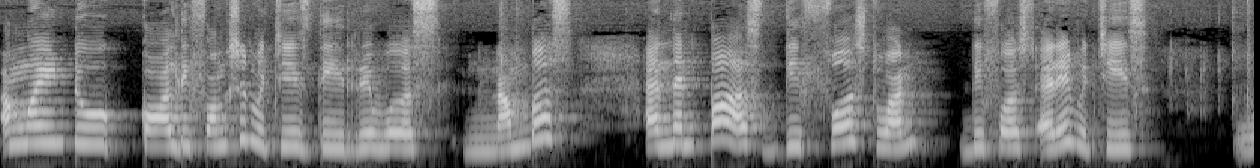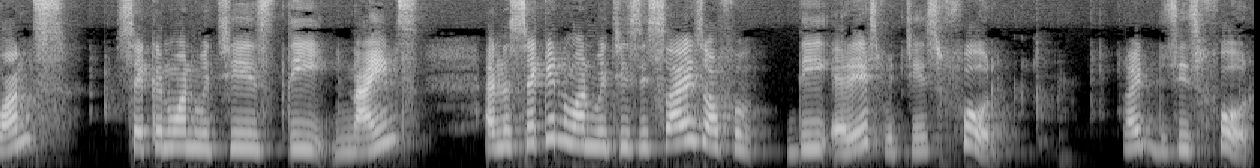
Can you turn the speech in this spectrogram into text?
I'm going to call the function which is the reverse numbers and then pass the first one the first array which is ones second one which is the nines and the second one which is the size of the arrays which is 4 right? This is 4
